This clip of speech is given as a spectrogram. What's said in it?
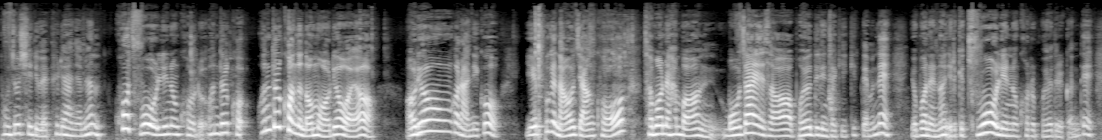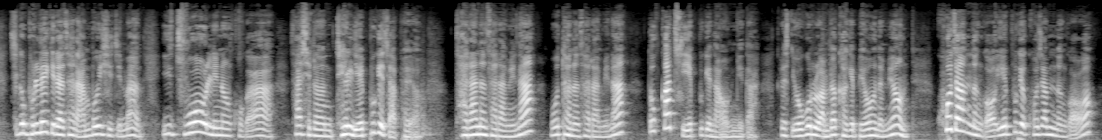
보조실이 왜 필요하냐면, 코 주워 올리는 코를, 흔들코, 흔들코는 너무 어려워요. 어려운 건 아니고, 예쁘게 나오지 않고, 저번에 한번 모자에서 보여드린 적이 있기 때문에, 이번에는 이렇게 주워 올리는 코를 보여드릴 건데, 지금 블랙이라 잘 안 보이시지만, 이 주워 올리는 코가 사실은 제일 예쁘게 잡혀요. 잘하는 사람이나 못하는 사람이나 똑같이 예쁘게 나옵니다. 그래서 요거를 완벽하게 배워놓으면 코 잡는 거, 예쁘게 코 잡는 거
